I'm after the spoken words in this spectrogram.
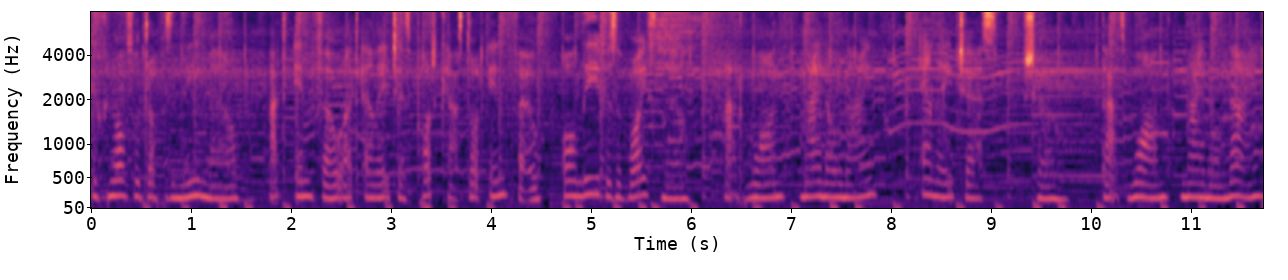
You can also drop us an email at info at lhspodcast.info or leave us a voicemail at 1 909 LHS Show. That's 1 909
